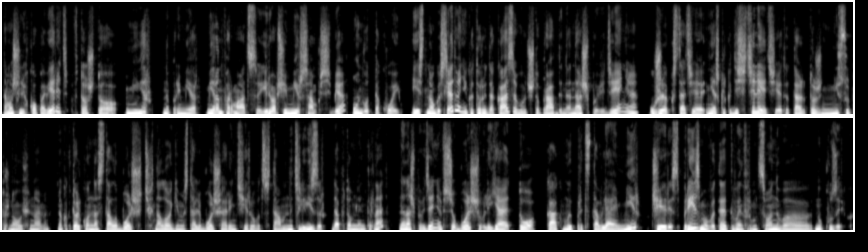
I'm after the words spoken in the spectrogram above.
Нам очень легко поверить в то, что мир, например, мир информации или вообще мир сам по себе, он вот такой. Есть много исследований, которые доказывают, что правда на наше поведение уже, кстати, несколько десятилетий, это тоже не супер новый феномен. Но как только у нас стало больше технологий, мы стали больше ориентироваться там на телевизор, да, потом на интернет, на наше поведение все больше влияет то, как мы представляем мир через призму вот этого информационного, ну, пузырика.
